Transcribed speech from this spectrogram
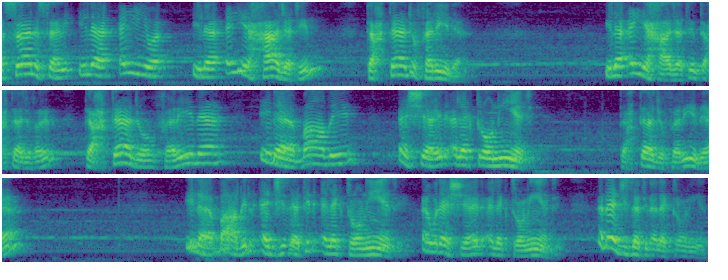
السؤال الثاني إلى أي و... إلى أي حاجة تحتاج فريدة؟ إلى أي حاجة تحتاج فريدة؟ تحتاج فريدة إلى بعض أشياء الإلكترونية. تحتاج فريدة إلى بعض الأجهزة الإلكترونية أو الأشياء الإلكترونية. الأجهزة الإلكترونية.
